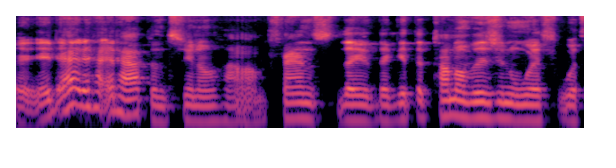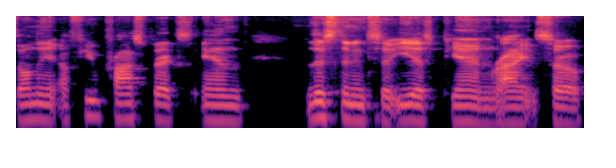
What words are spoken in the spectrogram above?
it, it it happens. You know, um, fans they they get the tunnel vision with with only a few prospects and listening to ESPN, right? So,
